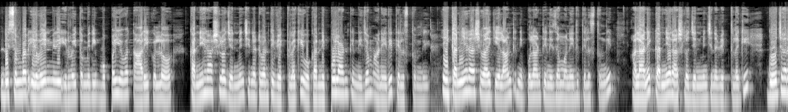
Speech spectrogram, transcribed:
డిసెంబర్ ఇరవై ఎనిమిది ఇరవై తొమ్మిది ముప్పైవ తారీఖుల్లో కన్యరాశిలో జన్మించినటువంటి వ్యక్తులకి ఒక నిప్పు లాంటి నిజం అనేది తెలుస్తుంది. ఈ కన్యరాశి వారికి ఎలాంటి నిప్పు లాంటి నిజం అనేది తెలుస్తుంది? అలానే కన్యరాశిలో జన్మించిన వ్యక్తులకి గోచార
